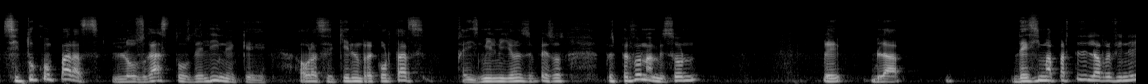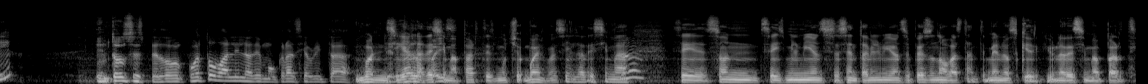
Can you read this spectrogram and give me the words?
Si tú comparas los gastos del INE, que ahora se quieren recortar 6 mil millones de pesos, pues perdóname, son eh, la décima parte de la refinería. Entonces, perdón, ¿cuánto vale la democracia ahorita? Bueno, ni siquiera la décima parte es mucho. Bueno, pues sí, la décima ah. son 6 mil millones, 60 mil millones de pesos, no, bastante menos que, una décima parte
